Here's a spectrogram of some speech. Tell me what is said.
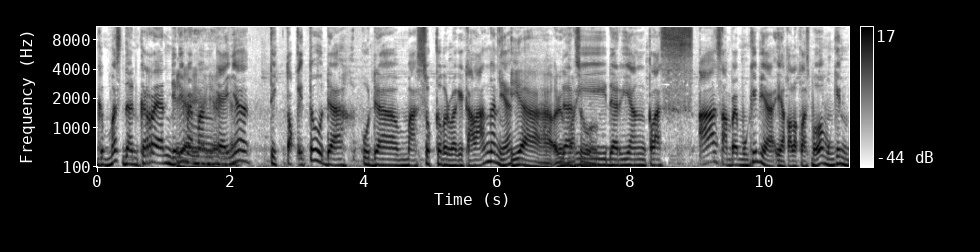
gemes dan keren. Jadi Iya, memang iya, iya, kayaknya TikTok itu udah udah masuk ke berbagai kalangan ya. iya udah dari masuk dari yang kelas A sampai mungkin ya ya kalau kelas bawah mungkin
